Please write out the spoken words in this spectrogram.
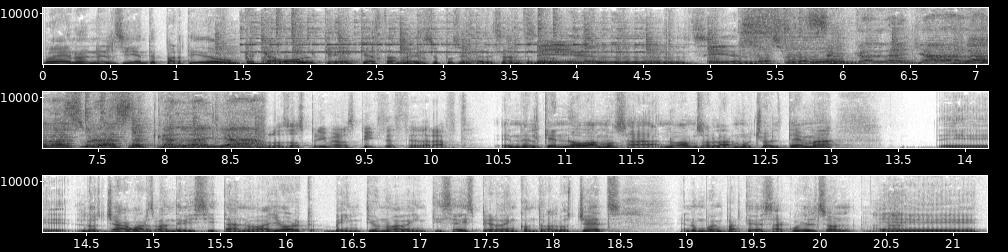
Bueno, en el siguiente partido, un cacabowl que, que hasta medio se puso interesante, ¿no? El, sí, el basura bowl. Los dos primeros picks de este draft. En el que no vamos a, no vamos a hablar mucho del tema. Eh, los Jaguars van de visita a Nueva York, 21 a 26, pierden contra los Jets en un buen partido de Zach Wilson. Eh,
